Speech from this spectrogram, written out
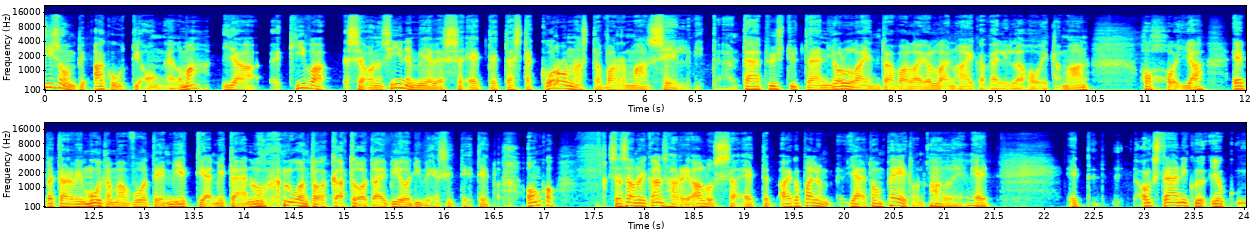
isompi akuutti ongelma ja kiva se on siinä mielessä, että tästä koronasta varmaan selvitään. Tämä pystytään jollain tavalla, jollain aikavälillä hoitamaan. Hohoja, eipä tarvi muutaman vuoteen miettiä mitään luontoa katoa tai biodiversiteettiä. Onko, sä sanoit Kansharja alussa, että aika paljon jää tuon peiton alle. Mm-hmm. Et, et, onko tämä niin joku,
